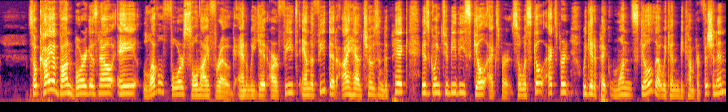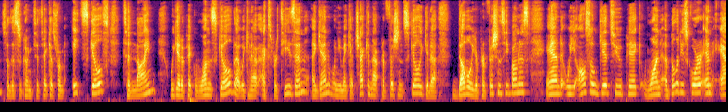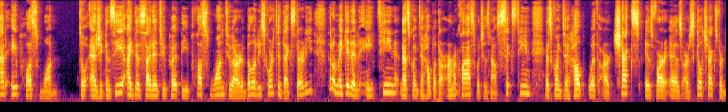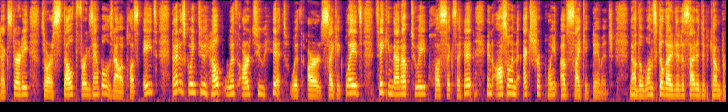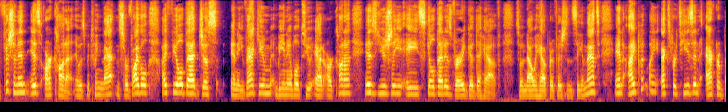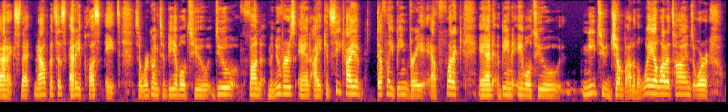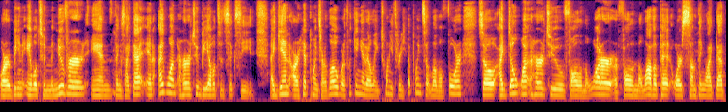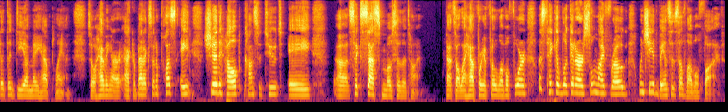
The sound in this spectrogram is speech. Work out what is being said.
So Kaya von Borg is now a level 4 Soul Knife Rogue, and we get our feat, and the feat that I have chosen to pick is going to be the Skill Expert. So with Skill Expert, we get to pick one skill that we can become proficient in. So this is going to take us from 8 skills to 9. We get to pick one skill that we can have expertise in. Again, when you make a check in that proficient skill, you get to double your proficiency bonus. And we also get to pick one ability score and add a plus 1. So as you can see, I decided to put the plus one to our ability score to dexterity. That'll make it an 18. That's going to help with our armor class, which is now 16. It's going to help with our checks as far as our skill checks for dexterity. So our stealth, for example, is now a plus eight. That is going to help with our two hit with our psychic blades, taking that up to a plus six a hit and also an extra point of psychic damage. Now the one skill that I decided to become proficient in is Arcana. It was between that and survival, I feel that just in a vacuum, being able to add Arcana is usually a skill that is very good to have. So now we have proficiency in that, and I put my expertise in acrobatics. That now puts us at a plus eight. So we're going to be able to do fun maneuvers, and I can see Kaya definitely being very athletic and being able to need to jump out of the way a lot of times or or being able to maneuver and things like that and I want her to be able to succeed. Again, our hit points are low. We're looking at only 23 hit points at level 4. So I don't want her to fall in the water or fall in the lava pit or something like that that the DM may have planned. So having our acrobatics at a plus 8 should help constitute a uh, success most of the time. That's all I have for you for level 4. Let's take a look at our Soul Knife Rogue when she advances to level 5.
